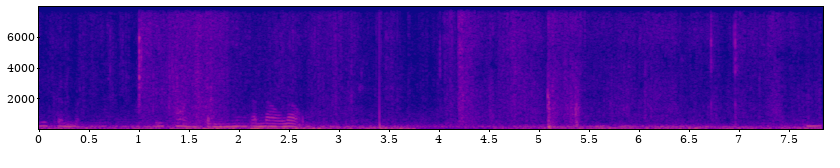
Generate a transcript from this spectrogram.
นี่กันแบบนี่ทางกันมันก็เน่าแล้ว ได้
